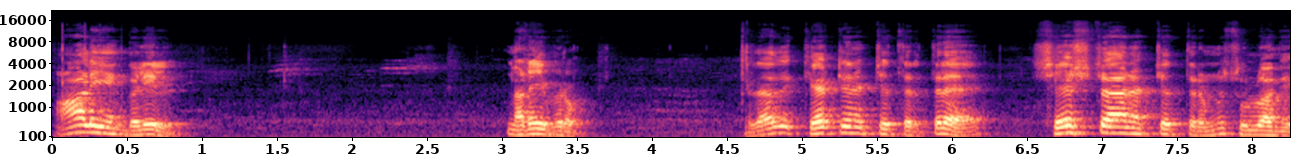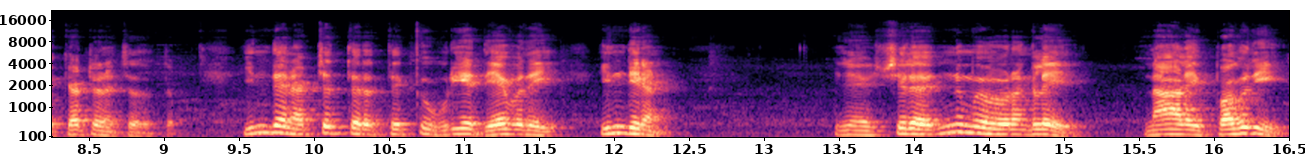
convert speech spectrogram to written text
ஆலயங்களில் நடைபெறும். அதாவது கேட்ட நட்சத்திரத்தில் சேஷ்டா நட்சத்திரம்னு சொல்லுவாங்க கேட்ட நட்சத்திரத்தை. இந்த நட்சத்திரத்துக்கு உரிய தேவதை இந்திரன். சில இன்னும் விவரங்களை. நாளை பகுதி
